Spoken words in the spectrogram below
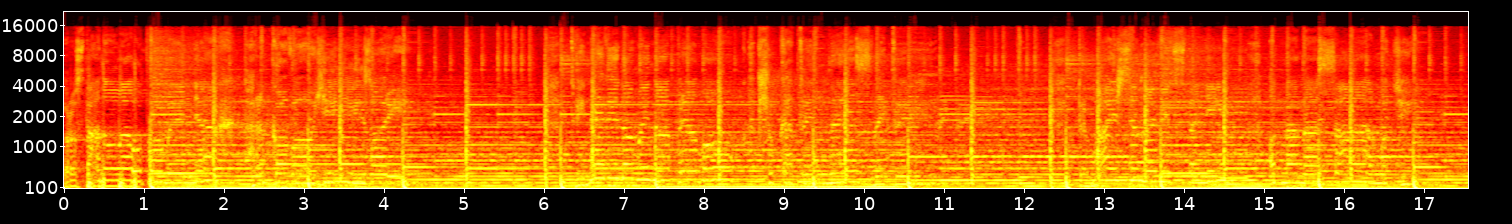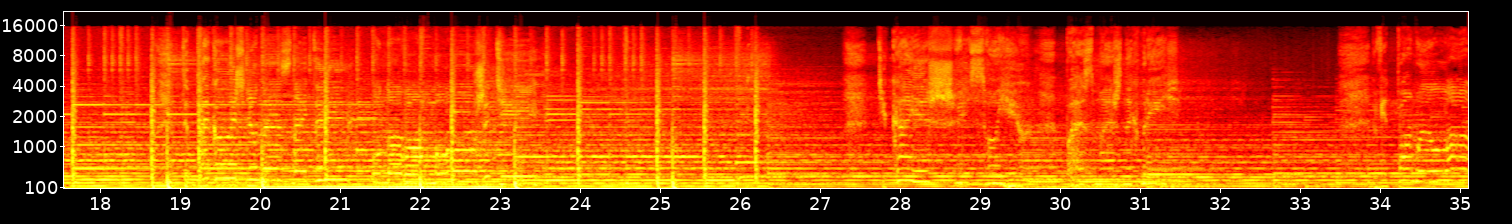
розтанула у безмежних мрій від помилок.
